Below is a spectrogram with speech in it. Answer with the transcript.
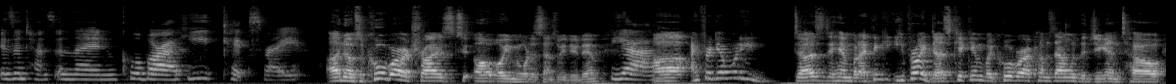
it's intense. And then Kuwabara he kicks right. Uh, no, so Kuwabara tries to. Oh, oh, you mean what does Sensui do to him? Yeah. Uh, I forget what he does to him, but I think he probably does kick him. But Kuwabara comes down with the Jigen toe,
